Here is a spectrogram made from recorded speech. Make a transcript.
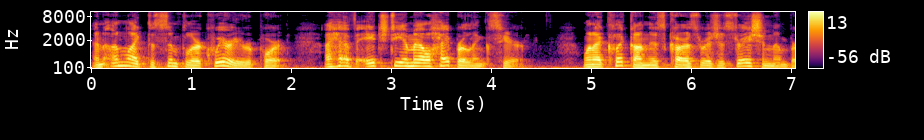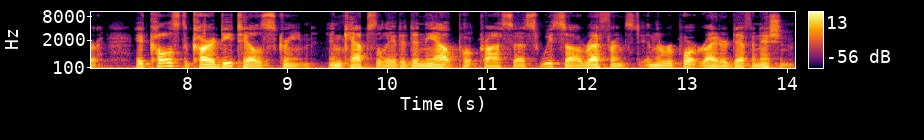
And unlike the simpler query report, I have HTML hyperlinks here. When I click on this car's registration number, it calls the car details screen, encapsulated in the output process we saw referenced in the report writer definition.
